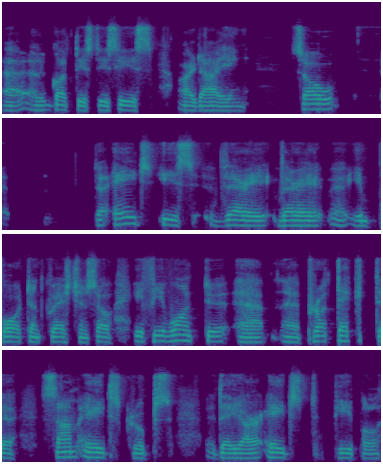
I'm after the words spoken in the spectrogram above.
uh got this disease are dying. So the age is very, very uh, important question. So if we want to uh, uh, protect uh, some age groups, they are aged people.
